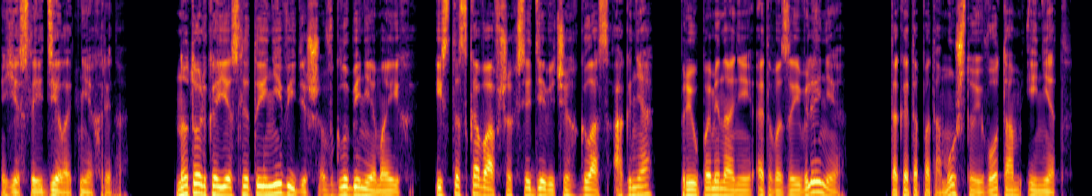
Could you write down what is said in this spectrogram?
если и делать нехрена. Но только если ты не видишь в глубине моих истосковавшихся девичьих глаз огня при упоминании этого заявления, так это потому, что его там и нет.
